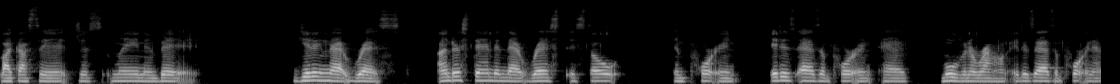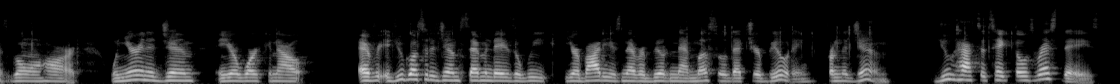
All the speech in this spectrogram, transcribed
like I said, just laying in bed. Getting that rest. Understanding that rest is so important. It is as important as moving around. It is as important as going hard. When you're in a gym and you're working out, every if you go to the gym 7 days a week, your body is never building that muscle that you're building from the gym. You have to take those rest days.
